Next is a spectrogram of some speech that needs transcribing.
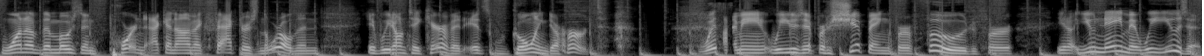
one of the most important economic factors in the world and if we don't take care of it, it's going to hurt. With I mean, we use it for shipping, for food, for you know, you name it, we use it.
